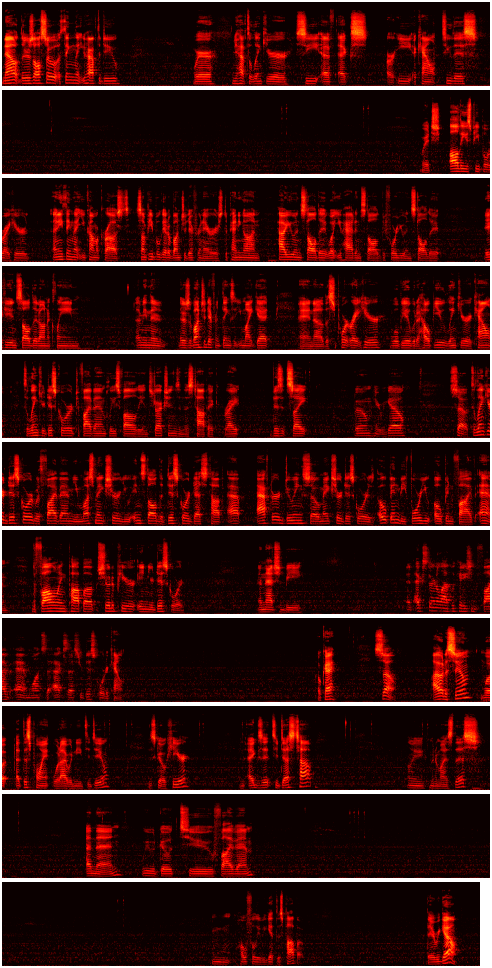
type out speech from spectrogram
Now, there's also a thing that you have to do where you have to link your CFXRE account to this which all these people right here, anything that you come across, some people get a bunch of different errors depending on how you installed it, what you had installed before you installed it, if you installed it on a clean. I mean, there there's a bunch of different things that you might get, and uh, the support right here will be able to help you link your account. To link your Discord to FiveM, please follow the instructions in this topic, right? Visit site. Boom, here we go. So, to link your Discord with FiveM, you must make sure you install the Discord desktop app. After doing so, make sure Discord is open before you open FiveM. The following pop up should appear in your Discord, and that should be an external application FiveM wants to access your Discord account. Okay, so I would assume what at this point what I would need to do is go here and exit to desktop. Let me minimize this. And then we would go to FiveM. And hopefully we get this pop-up. There we go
